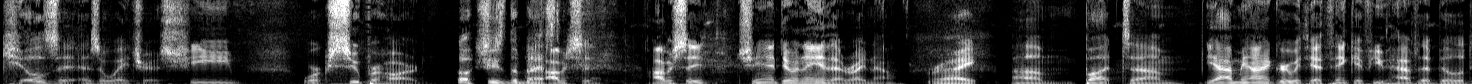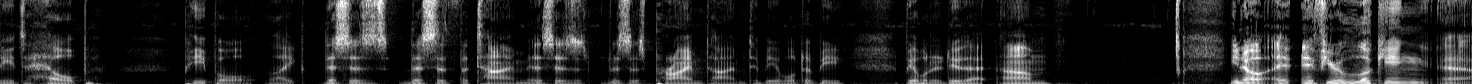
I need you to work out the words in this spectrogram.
kills it as a waitress. She works super hard. oh, she's the But best, Obviously, obviously, she ain't doing any of that right now. right? Um, but um, yeah, I mean, I agree with you. I think if you have the ability to help people, like this is this is the time. This is this is prime time to be able to be be able to do that. Um, you know, if you're looking, uh,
